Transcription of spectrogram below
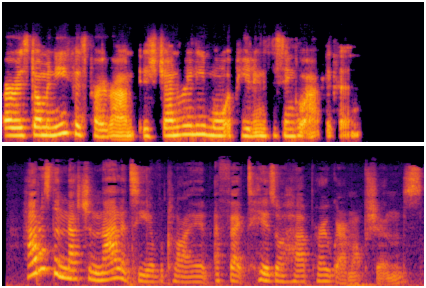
whereas Dominica's program is generally more appealing to single applicants. How does the nationality of a client affect his or her program options?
